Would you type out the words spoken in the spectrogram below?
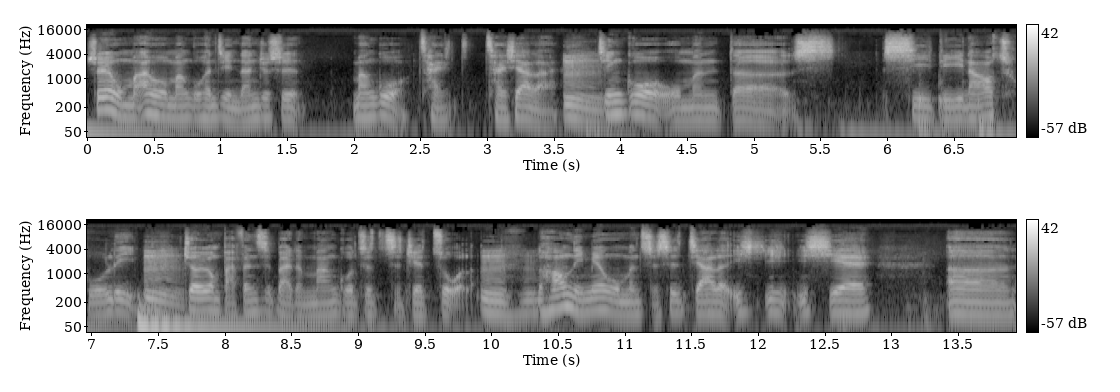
所以我们爱文芒果很简单，就是芒果采采下来，经过我们的洗洗涤，然后处理，就用百分之百的芒果就直接做了，然后里面我们只是加了一一一些呃。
